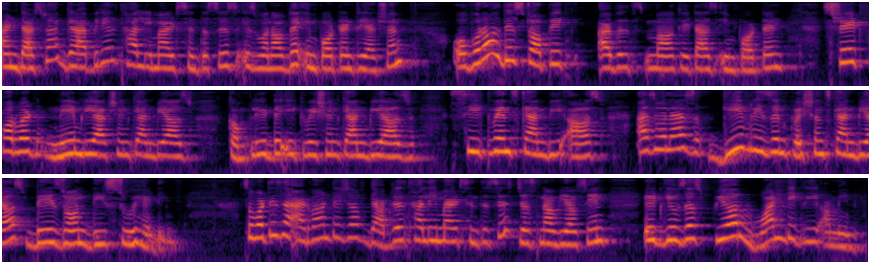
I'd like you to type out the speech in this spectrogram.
and that's why Gabriel phthalimide synthesis is one of the important reaction Overall, this topic I will mark it as important. Straightforward name reaction can be asked. Complete the equation can be asked. Sequence can be asked. As well as give reason questions can be asked based on these two headings. So what is the advantage of Gabriel phthalimide synthesis? Just now we have seen it gives us pure 1 degree amine.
